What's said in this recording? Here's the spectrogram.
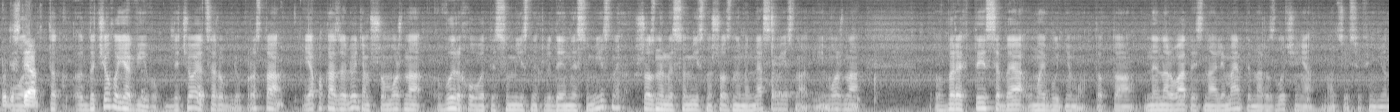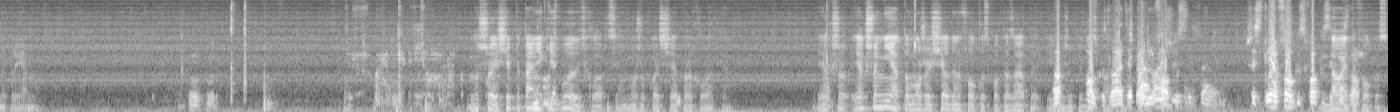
Буде От. стояти. Так до чого я вів? Для чого я це роблю? Просто я показую людям, що можна вирахувати сумісних людей несумісних, що з ними сумісно, що з ними несумісно, і можна вберегти себе у майбутньому. Тобто не нарватися на аліменти, на розлучення, на цю всю фігню неприємну. Угу. Ну що, ще питання якісь будуть, хлопці? Можу когось ще порахувати. Якщо, якщо ні, то можу ще один фокус показати і вже піду. Фокус, спати. давайте ще фокус. Щось, ні, фокус, фокус. Давайте якийсь, фокус.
